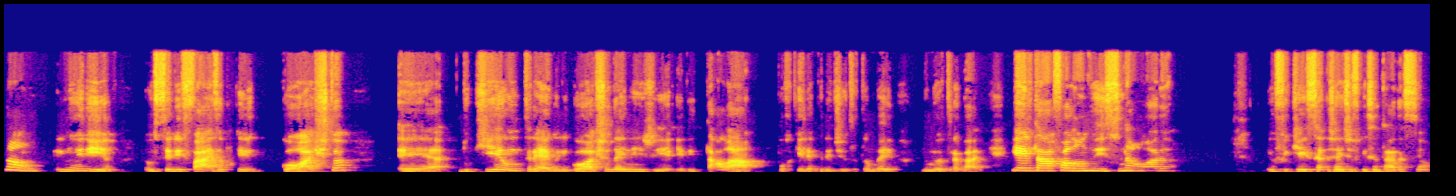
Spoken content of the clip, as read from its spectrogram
Não, ele não iria. Então, se ele faz, é porque ele gosta é, do que eu entrego, ele gosta da energia, ele tá lá porque ele acredita também no meu trabalho. E ele tava falando isso na hora eu fiquei, gente, eu fiquei sentada assim, ó.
